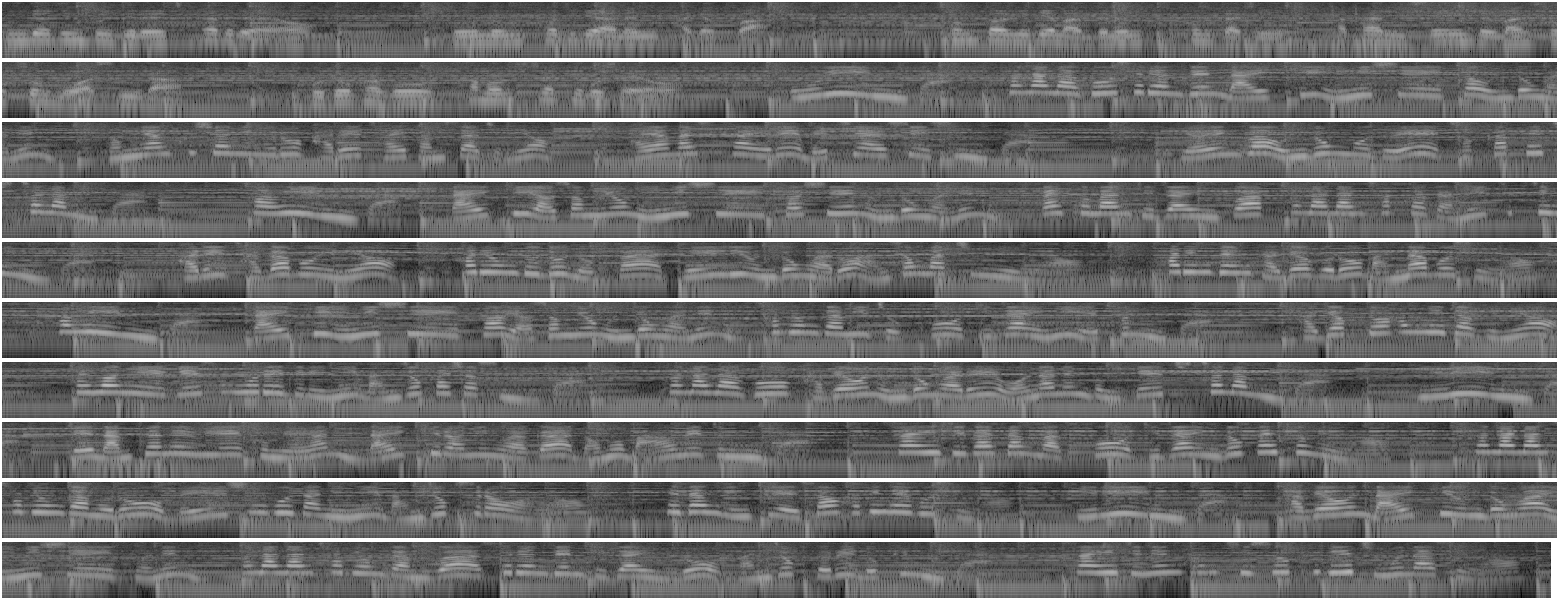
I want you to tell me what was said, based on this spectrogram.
숨겨진 꿀들을 찾아드려요. 두눈 커지게 하는 가격과 손 떨리게 만드는 쿠폰까지 핫한 세일들만 쏙쏙 모았습니다. 구독하고 탐험 시작해보세요. 5위입니다. 편안하고 세련된 나이키 이니시에이터 운동화는 경량 쿠셔닝으로 발을 잘 감싸주며 다양한 스타일에 매치할 수 있습니다. 여행과 운동 모두에 적합해 추천합니다. 4위입니다. 나이키 여성용 이니시에이터 CN 운동화는 깔끔한 디자인과 편안한 착화감이 특징입니다. 발이 작아 보이며 활용도도 높아 데일리 운동화로 안성맞춤이에요. 할인된 가격으로 만나보세요. 3위입니다. 나이키 이니시에이터 여성용 운동화는 착용감이 좋고 디자인이 예쁩니다. 가격도 합리적이며 할머니에게 선물해드리니 만족하셨습니다. 편안하고 가벼운 운동화를 원하는 분께 추천합니다. 2위입니다. 내 남편을 위해 구매한 나이키 러닝화가 너무 마음에 듭니다. 사이즈가 딱 맞고 디자인도 깔끔해요. 편안한 착용감으로 매일 신고 다니니 만족스러워요. 해당 링크에서 확인해보세요. 1위입니다. 가벼운 나이키 운동화 이니시에이터는 편안한 착용감과 세련된 디자인으로 만족도를 높입니다. 사이즈는 한 치수 크게 주문하세요.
